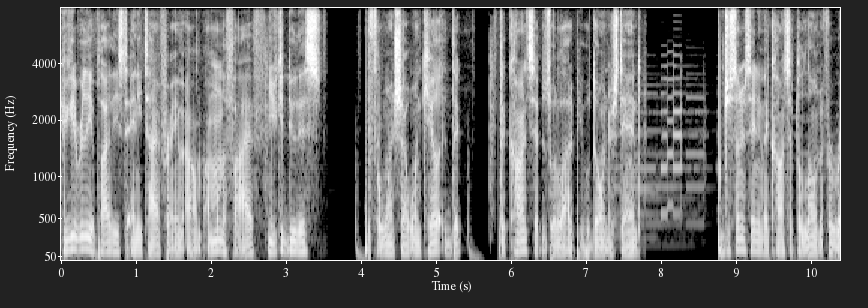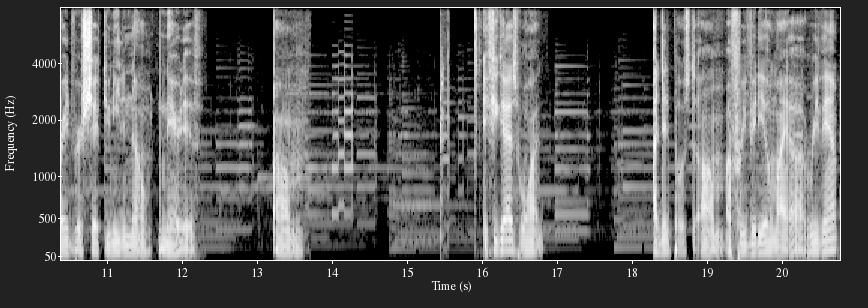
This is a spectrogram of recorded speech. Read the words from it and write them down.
you can really apply these to any time frame. Um, I'm on the five. You can do this for one shot, one kill. The the concept is what a lot of people don't understand. Just understanding the concept alone of a raid versus shift, you need to know narrative. Um, if you guys want, I did post um a free video, my uh, revamp,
